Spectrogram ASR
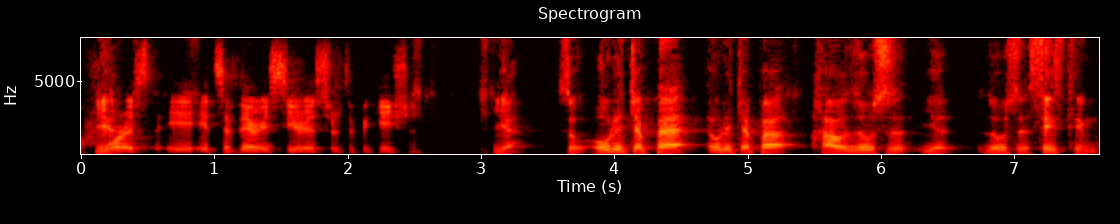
a forest it's a very serious certification Yeah. So only Japan, only Japan have those yeah, those system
